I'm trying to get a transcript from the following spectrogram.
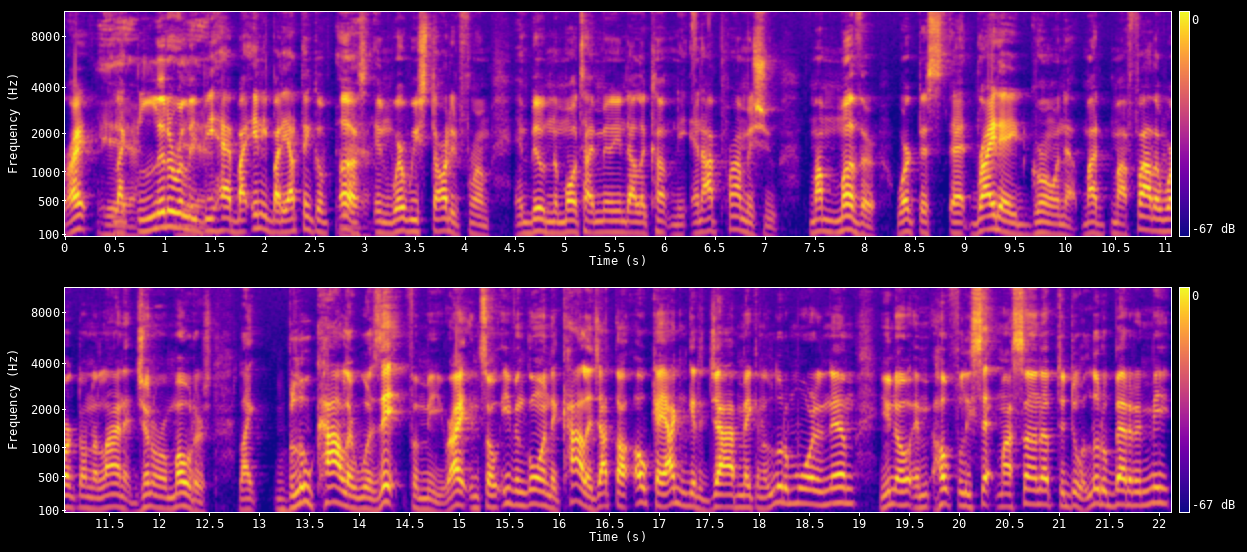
Right? like literally yeah. be had by anybody. I think of us and where we started from and building a multi-million dollar company. And I promise you, My mother worked at, at Rite Aid growing up. My my father worked on the line at General Motors. Like blue collar was it for me, right? And so even going to college, I thought, okay, I can get a job making a little more than them, you know, and hopefully set my son up to do a little better than me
